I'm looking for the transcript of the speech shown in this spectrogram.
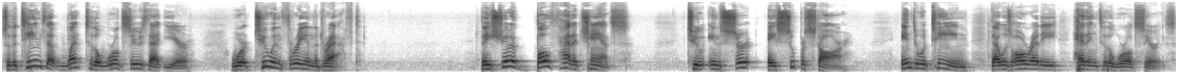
So the teams that went to the World Series that year were two and three in the draft. They should have both had a chance to insert a superstar into a team that was already heading to the World Series.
